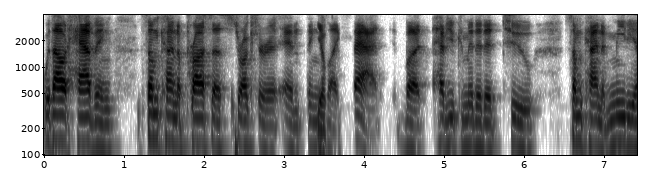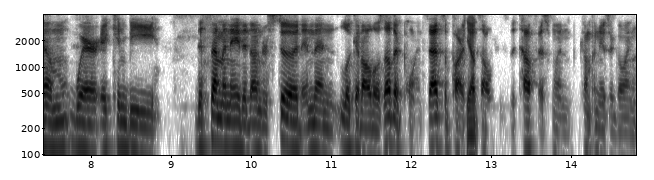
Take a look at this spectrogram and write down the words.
without having some kind of process structure and things Yep. like that. But have you committed it to some kind of medium where it can be disseminated, understood, and then look at all those other points? That's the part Yep. that's always the toughest when companies are going.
